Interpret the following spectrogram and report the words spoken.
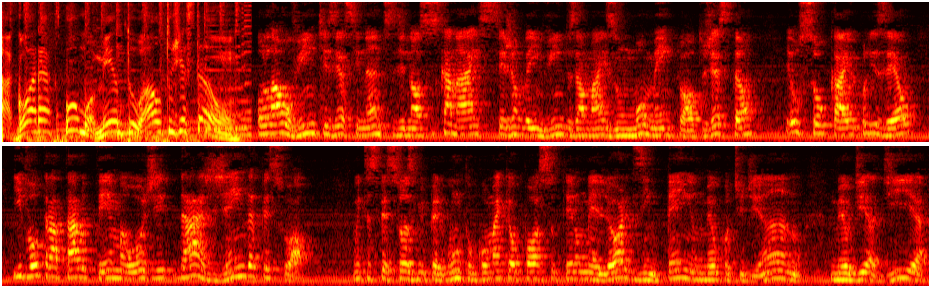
Agora, o Momento Autogestão. Olá, ouvintes e assinantes de nossos canais, sejam bem-vindos a mais um Momento Autogestão. Eu sou Caio Polizel e vou tratar o tema hoje da agenda pessoal. Muitas pessoas me perguntam como é que eu posso ter um melhor desempenho no meu cotidiano, no meu dia a dia,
